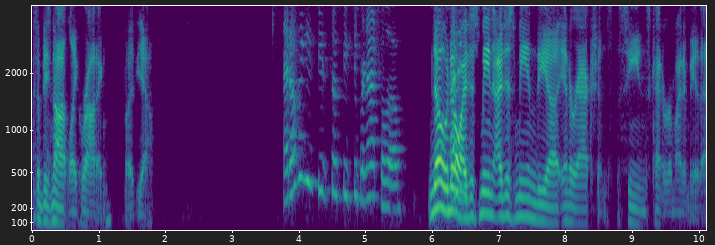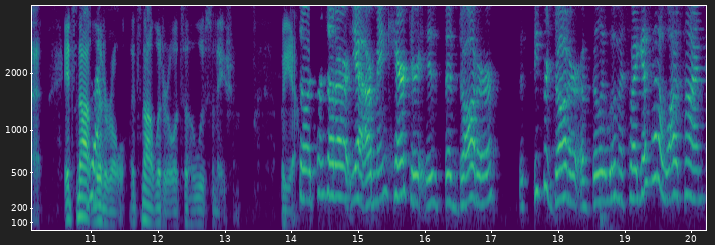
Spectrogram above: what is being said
except he's not like rotting. But yeah, I don't think he's supposed to be supernatural though. No, no. I I just mean I just mean the uh, interactions, the scenes kind of reminded me of that. It's not Yeah. literal. It's not literal. It's a hallucination. But yeah, So it turns out our yeah our main character is the daughter, the secret daughter of Billy Loomis, who I guess had a lot of time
